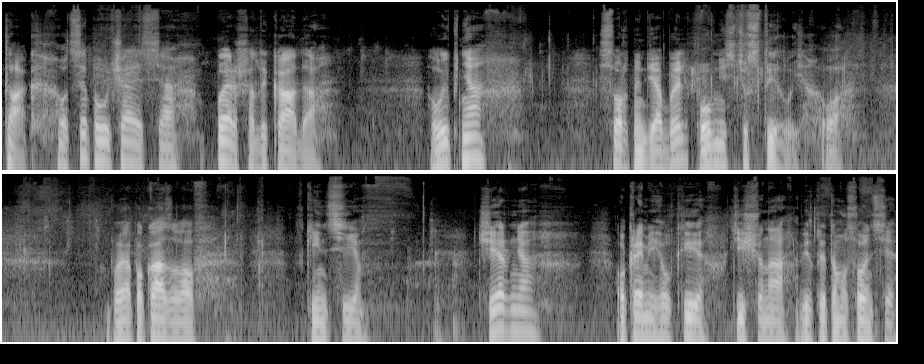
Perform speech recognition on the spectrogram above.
Так, оце виходить перша декада липня. Сорт Медіабель повністю стиглий. О. Бо я показував в кінці червня окремі гілки, ті, що на відкритому сонці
